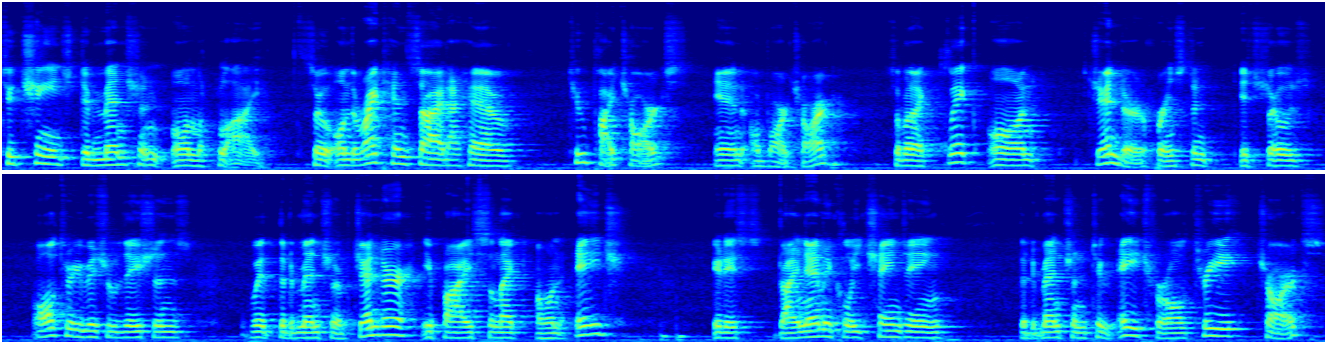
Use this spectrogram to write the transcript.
to change dimension on the fly. So on the right hand side, I have two pie charts and a bar chart. So when I click on gender, for instance, it shows all three visualizations with the dimension of gender. If I select on age, it is dynamically changing the dimension to age for all three charts.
